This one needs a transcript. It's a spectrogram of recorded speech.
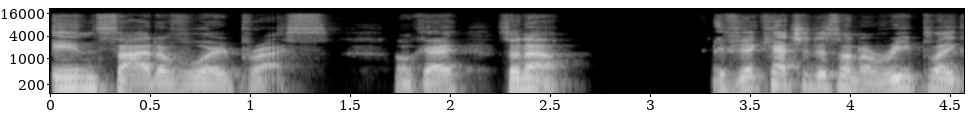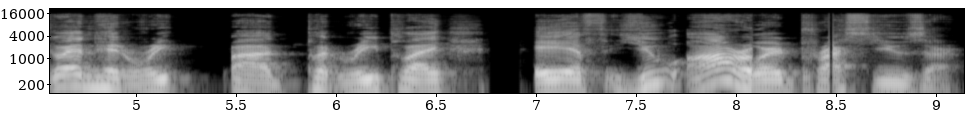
inside of WordPress. Okay. So now if you're catching this on a replay, go ahead and hit re, uh, put replay. If you are a WordPress user,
